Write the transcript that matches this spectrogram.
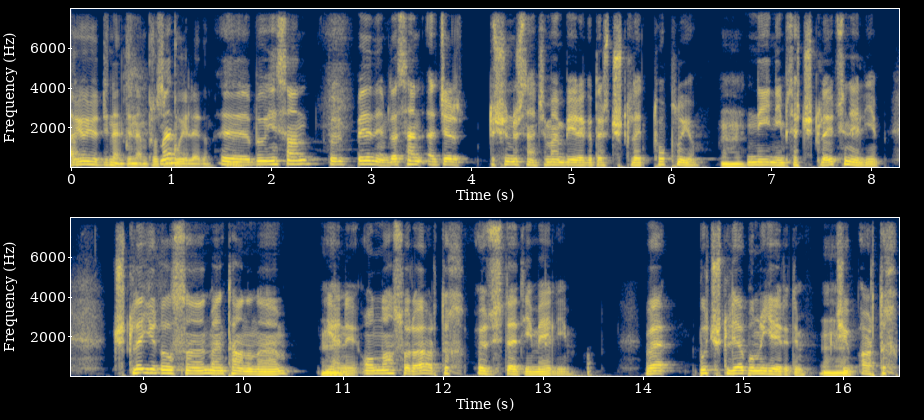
verdim. yo yo dinən, dinən, prosta bu elədim. E, bu insan belə deyim də sən əgər düşünürsən ki, mən bir yerə qədər kütlə topluyum. Hı -hı. Nə edimsə kütlə üçün eləyim. Kütlə yığılsın, mən tanınım. Hı. Yəni ondan sonra artıq öz istədiyimi eləyim. Və bu kütləyə bunu yeridim. Hı -hı. Ki artıq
